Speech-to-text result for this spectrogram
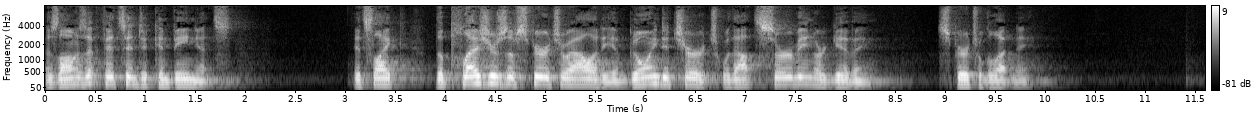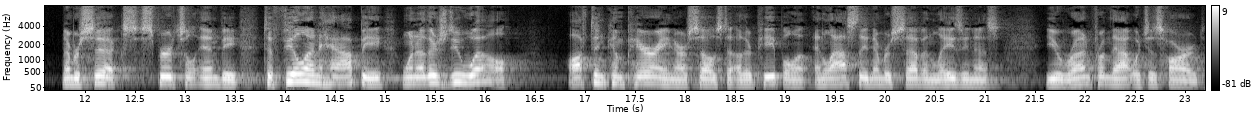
as long as it fits into convenience. It's like the pleasures of spirituality, of going to church without serving or giving, spiritual gluttony. Number six, spiritual envy, to feel unhappy when others do well, often comparing ourselves to other people. And lastly, number seven, laziness. You run from that which is hard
